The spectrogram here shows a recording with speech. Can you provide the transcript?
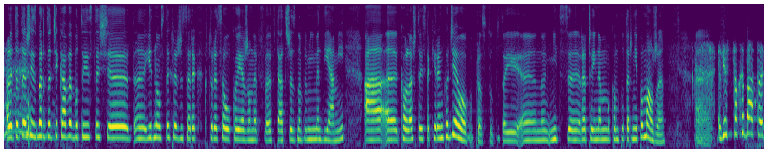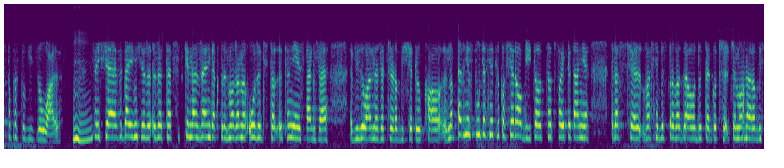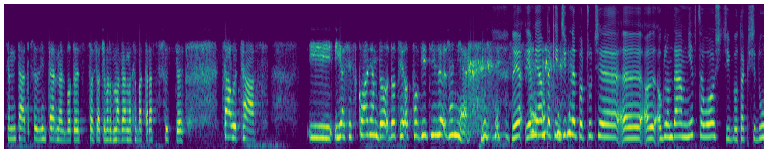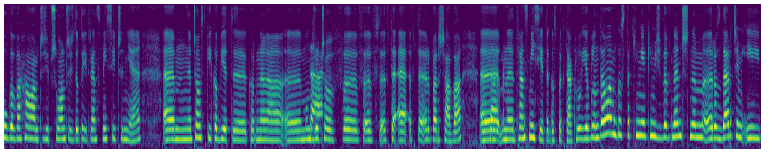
Ale to też jest bardzo ciekawe, bo ty jesteś e, e, jedną z tych reżyserek, które są kojarzone w, w teatrze z nowymi mediami, a e, kolaż to jest takie rękodzieło po prostu. Tutaj e, no, nic e, raczej nam komputer nie pomoże. E, Wiesz co, chyba to jest po prostu wizual. Mhm. W sensie wydaje mi się, że, że te wszystkie narzędzia, których możemy użyć, to, to nie jest tak, że wizualne rzeczy robi się tylko, no pewnie współcześnie tylko się robi. To, to twoje pytanie teraz się właśnie by sprowadzało do tego, czy, czy można robić ten teatr przez internet, bo to jest coś, o czym rozmawiamy chyba teraz wszyscy cały czas. I, i ja się skłaniam do, do tej odpowiedzi, że, że nie. No ja, ja miałam takie dziwne poczucie, o- oglądałam nie w całości, bo tak się długo wahałam, czy się przyłączyć do tej transmisji, czy nie. Em, Cząstki kobiety Kornela e, Mundryczo w, w, w, w, TE, w TR Warszawa, e, Tak. transmisję tego spektaklu i oglądałam go z takim jakimś wewnętrznym rozdarciem i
